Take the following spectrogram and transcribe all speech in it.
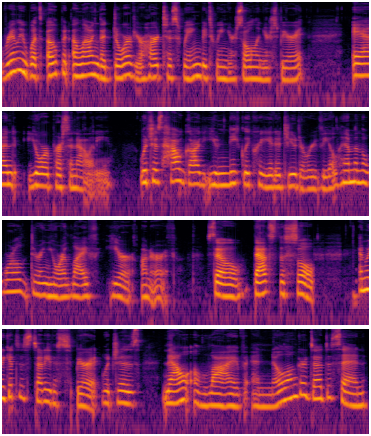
really what's open, allowing the door of your heart to swing between your soul and your spirit, and your personality, which is how God uniquely created you to reveal Him in the world during your life here on earth. So that's the soul. And we get to study the spirit, which is now alive and no longer dead to sin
